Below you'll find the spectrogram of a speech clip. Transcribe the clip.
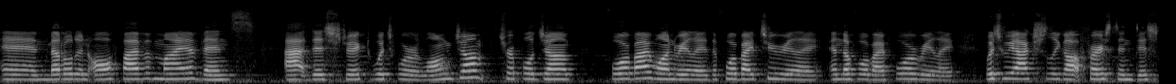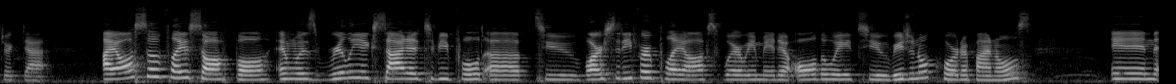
and medaled in all five of my events at district, which were long jump, triple jump, 4x1 relay, the 4x2 relay, and the 4x4 relay, which we actually got first in district at. I also play softball and was really excited to be pulled up to varsity for playoffs, where we made it all the way to regional quarterfinals. In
